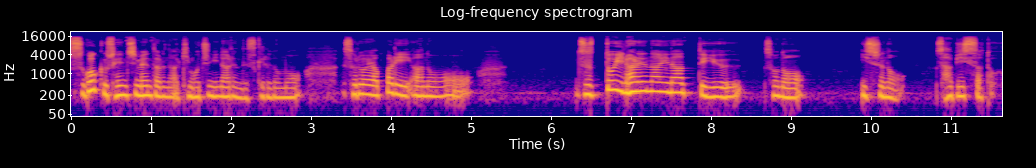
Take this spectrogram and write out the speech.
すごくセンチメンタルな気持ちになるんですけれどもそれはやっぱりあのずっといられないなっていうその一種の寂しさと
